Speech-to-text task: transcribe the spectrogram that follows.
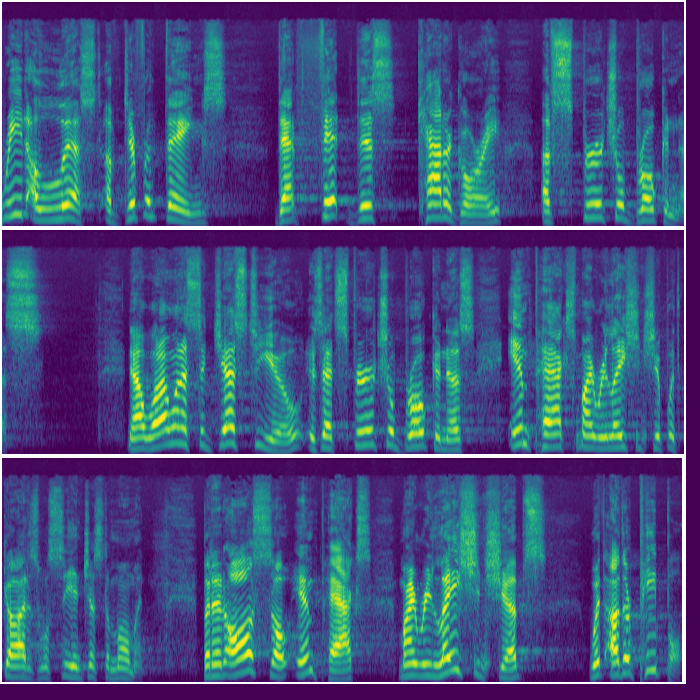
read a list of different things that fit this category of spiritual brokenness. Now, what I want to suggest to you is that spiritual brokenness impacts my relationship with God, as we'll see in just a moment. But it also impacts my relationships with other people.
